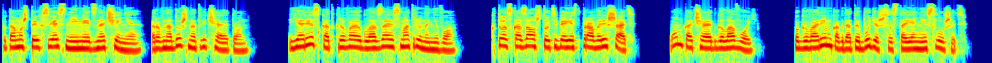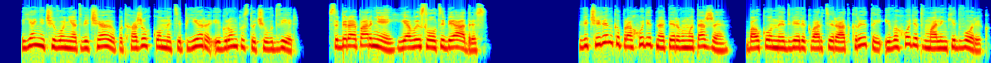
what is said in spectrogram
Потому что их связь не имеет значения, равнодушно отвечает он. Я резко открываю глаза и смотрю на него. «Кто сказал, что у тебя есть право решать?» Он качает головой. «Поговорим, когда ты будешь в состоянии слушать». Я ничего не отвечаю, подхожу к комнате Пьера и громко стучу в дверь. «Собирай парней, я выслал тебе адрес». Вечеринка проходит на первом этаже. Балконные двери квартиры открыты и выходят в маленький дворик.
